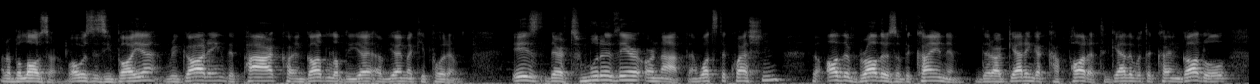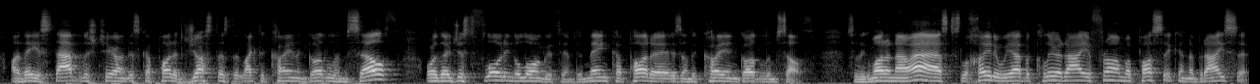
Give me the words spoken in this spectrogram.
Rabbi Lazar. What was his Ibaya? Regarding the Par Kohen Gadol of, the, of Yom Kippurim. Is there Tmura there or not? And what's the question? The other brothers of the Kohenim that are getting a kapara together with the Kohen Gadol, are they established here on this kapara just as the, like the Kohen Gadol himself, or they're just floating along with him? The main kapara is on the Kohen Gadol himself. So the Gemara now asks, L'chayre, we have a clear raya from a pasuk and a brayse.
